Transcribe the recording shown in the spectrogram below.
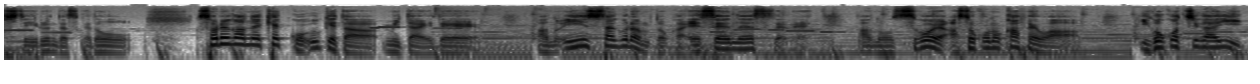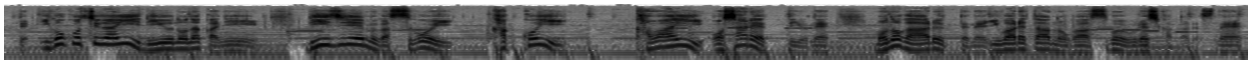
しているんですけど、それがね、結構受けたみたいで、あの、インスタグラムとか SNS でね、あの、すごいあそこのカフェは居心地がいいって、居心地がいい理由の中に、BGM がすごいかっこいい可愛いおしゃれっていうねものがあるってね言われたのがすごい嬉しかったですね。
